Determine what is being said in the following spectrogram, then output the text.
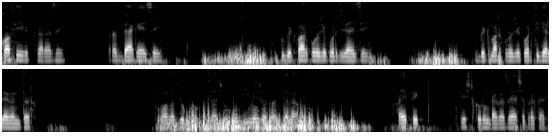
कॉफी इफेक्ट करायचा आहे परत बॅक यायचं आहे बिटमार्क प्रोजेक्टवरती जायचं आहे बिटमार्क प्रोजेक्टवरती गेल्यानंतर तुम्हाला जो ग्रुपचा जो इमेज होता त्याला हा इफेक्ट पेस्ट करून टाकायचा आहे अशा प्रकारे.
